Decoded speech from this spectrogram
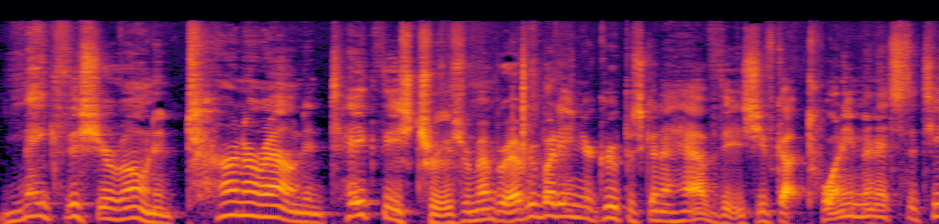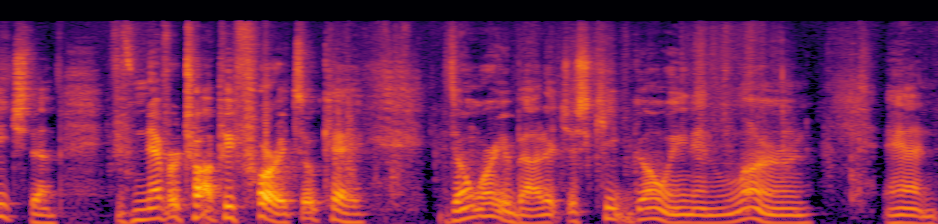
make this your own and turn around and take these truths. Remember, everybody in your group is going to have these. You've got 20 minutes to teach them. If you've never taught before, it's okay. Don't worry about it. Just keep going and learn and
